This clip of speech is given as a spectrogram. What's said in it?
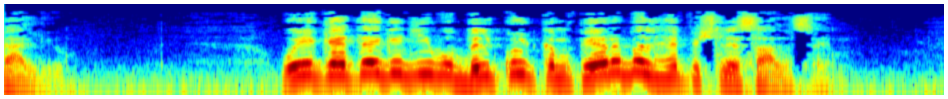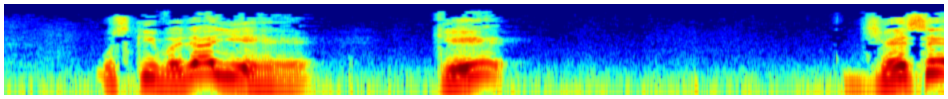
value وہ یہ کہتے ہیں کہ جی وہ بالکل کمپیئربل ہے پچھلے سال سے اس کی وجہ یہ ہے کہ جیسے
